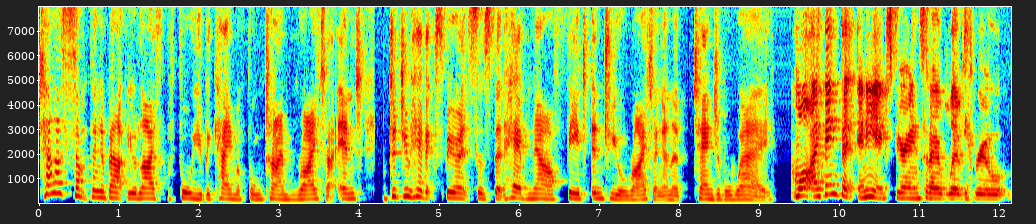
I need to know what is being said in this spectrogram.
Tell us something about your life before you became a full time writer. And did you have experiences that have now fed into your writing in a tangible way? Well, I think that any experience that I've lived yeah. through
